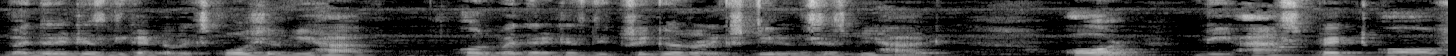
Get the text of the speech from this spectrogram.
Whether it is the kind of exposure we have, or whether it is the trigger or experiences we had, or the aspect of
